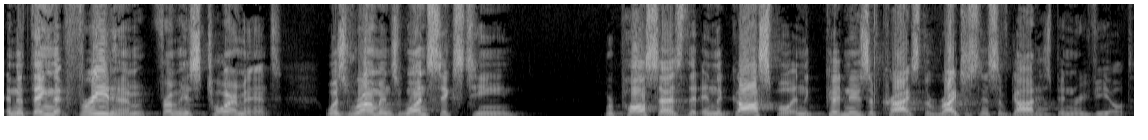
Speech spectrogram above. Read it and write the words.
And the thing that freed him from his torment was Romans 1:16 where Paul says that in the gospel in the good news of Christ the righteousness of God has been revealed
